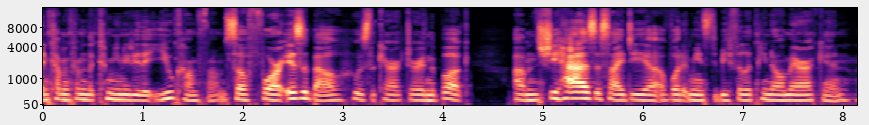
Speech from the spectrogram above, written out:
and coming from the community that you come from? So, for Isabel, who's the character in the book, um, she has this idea of what it means to be Filipino American,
